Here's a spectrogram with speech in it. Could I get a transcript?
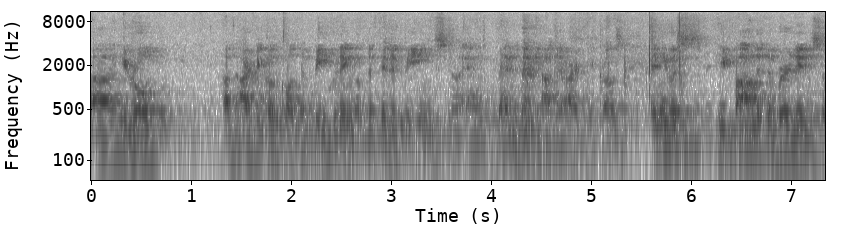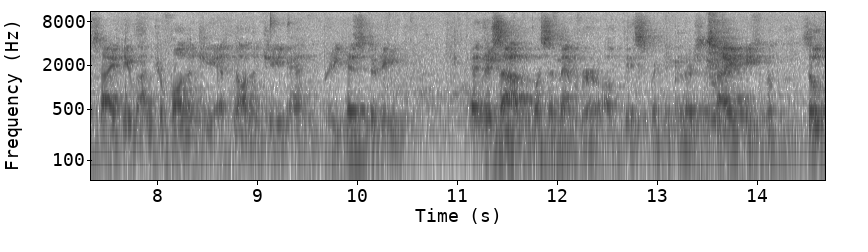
Uh, he wrote an article called The Peopling of the Philippines no? and many, many other articles. And he, was, he founded the Berlin Society of Anthropology, Ethnology, and Prehistory, and Rizal was a member of this particular society. No? So,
